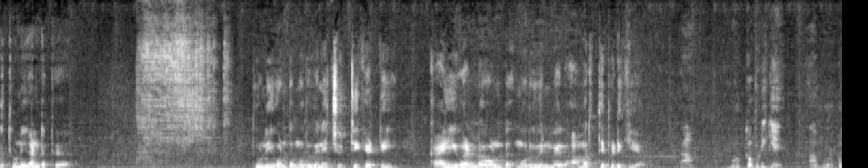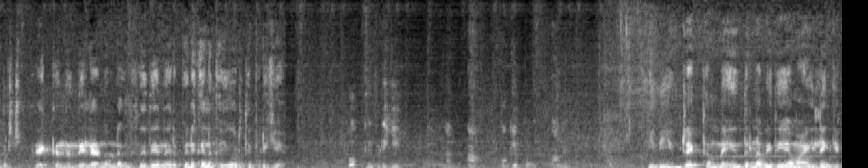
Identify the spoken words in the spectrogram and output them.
ഒരു തുണി കണ്ടെത്തുക. തുണി കൊണ്ട് മുറിവിനെ ചുറ്റിക്കെട്ടി കൈവെള്ളം കൊണ്ട് മുറിവിന്മേൽ അമർത്തി പിടിക്കുക ആ മുറുക്ക പിടിക്കേ. ആ മുറുക്ക പിടിച്ചു. രക്തം നിന്നില്ല എന്നുണ്ടെങ്കിൽ ഹൃദയ നിരപ്പിനൊക്കെ കൈ ഉയർത്തി പിടിക്കുക പൊക്കി പിടിക്കേ. ആ പൊക്കി പോ അങ്ങനെ. ഇനിയും രക്തം നിയന്ത്രണ വിധേയമായില്ലെങ്കിൽ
